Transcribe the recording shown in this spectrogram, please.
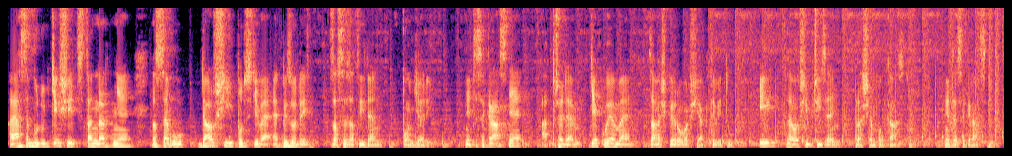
a já se budu těšit standardně zase u další poctivé epizody zase za týden v pondělí. Mějte se krásně a předem děkujeme za veškerou vaši aktivitu i za vaši přízeň v našem podcastu. Mějte se krásně.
